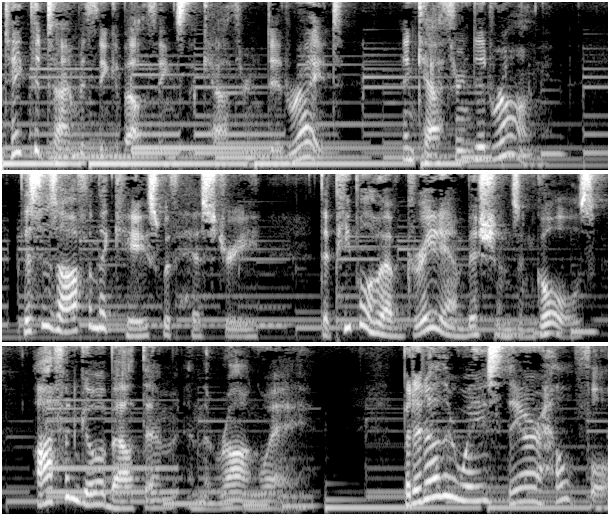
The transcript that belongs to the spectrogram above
Take the time to think about things that Catherine did right, and Catherine did wrong. This is often the case with history that people who have great ambitions and goals often go about them in the wrong way. But in other ways, they are helpful.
